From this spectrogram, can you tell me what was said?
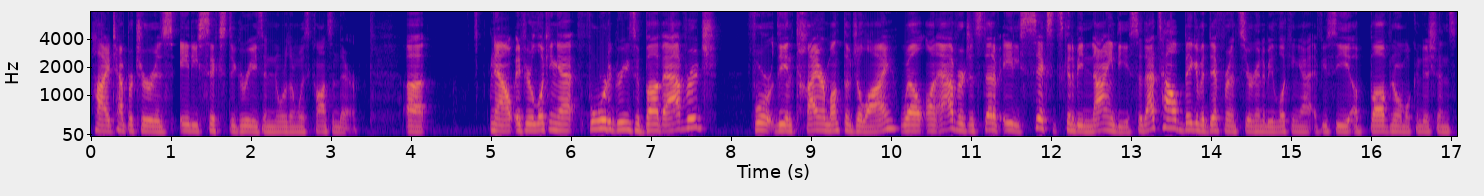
high temperature is 86 degrees in northern Wisconsin there. Uh, now, if you're looking at four degrees above average for the entire month of July, well, on average, instead of 86, it's going to be 90. So that's how big of a difference you're going to be looking at if you see above normal conditions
